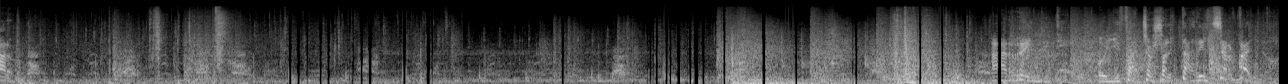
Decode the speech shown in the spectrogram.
Got him. Arrenditi o gli faccio saltare il cervello!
